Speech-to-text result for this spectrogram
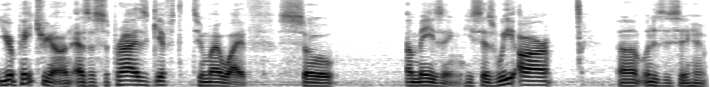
your Patreon as a surprise gift to my wife. So amazing. He says, We are, uh, what does he say here?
